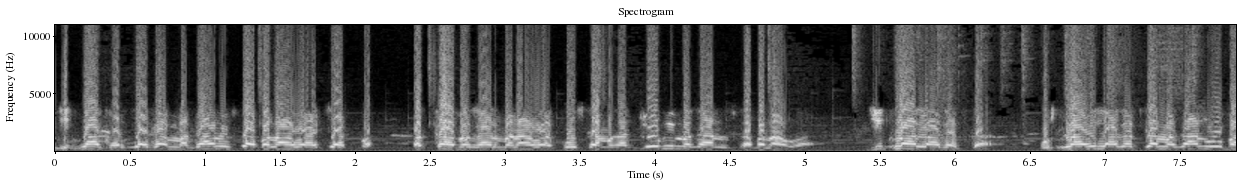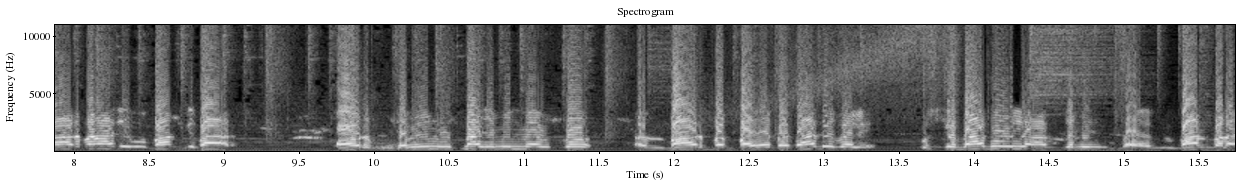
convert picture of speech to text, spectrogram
जितना खर्चा का मकान उसका बना हुआ है, चाहे पक्का मकान बना हुआ है, फूस का मकान, जो भी मकान उसका बना हुआ है, जितना लागत का, उतना ही लागत का मकान वो बाहर बना दे, वो बाँध के बाहर। और ज़मीन, उतना ज़मीन में उसको बाहर पहले बता दे पहले, उसके बाद वो यहाँ ज़मीन बाँध बना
